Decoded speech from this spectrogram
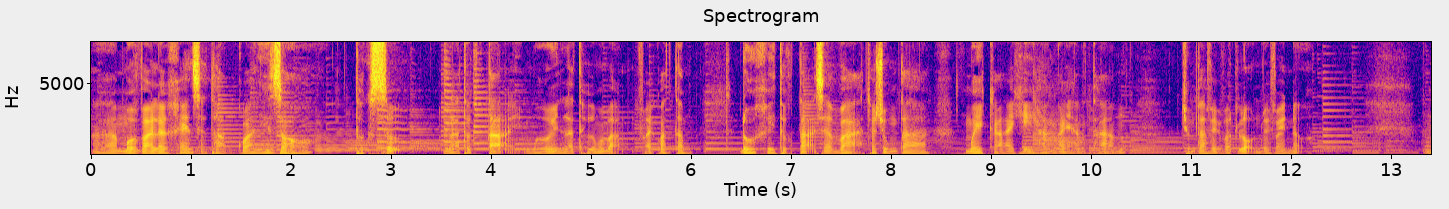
À, một vài lời khen sẽ thẳng qua như gió. Thực sự là thực tại mới là thứ mà bạn phải quan tâm. Đôi khi thực tại sẽ vả cho chúng ta mấy cái khi hàng ngày hàng tháng chúng ta phải vật lộn với vay nợ. Ừ,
